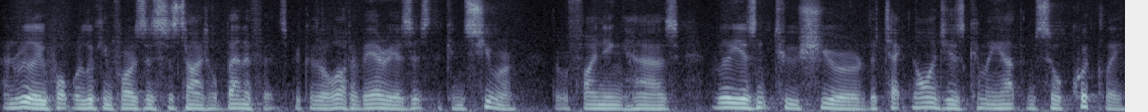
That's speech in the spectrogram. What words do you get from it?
and really what we're looking for is the societal benefits because a lot of areas it's the consumer that we're finding has really isn't too sure. The technology is coming at them so quickly.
